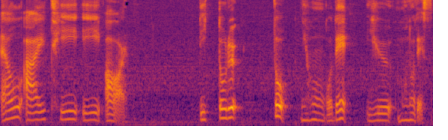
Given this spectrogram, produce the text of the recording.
LITER リットルと日本語で言うものです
